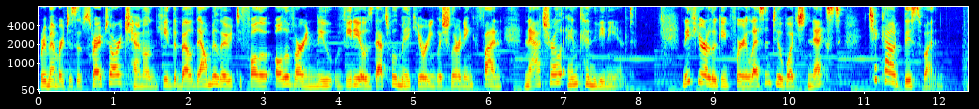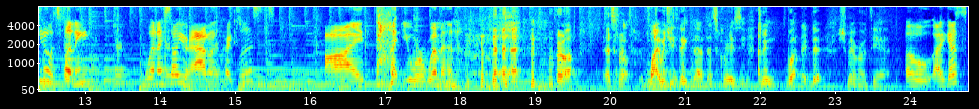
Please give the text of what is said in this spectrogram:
Remember to subscribe to our channel and hit the bell down below to follow all of our new videos that will make your English learning fun, natural, and convenient. And if you're looking for a lesson to watch next, check out this one. You know what's funny? When I saw your ad on Craigslist, I thought you were women. That's funny. Why would you think that? That's crazy. I mean, what? The, Schmidt wrote the ad. Oh, I guess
